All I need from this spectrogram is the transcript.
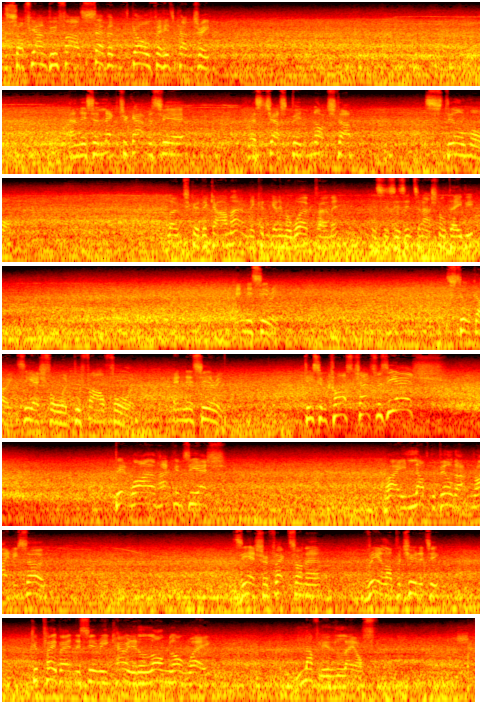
Sofiane Boufal's seventh goal for his country. And this electric atmosphere has just been notched up still more. Go to Ghana and they couldn't get him a work permit. This is his international debut. En-Nesyri. Still going, Ziyech forward, Boufal forward. En-Nesyri. Decent cross, chance for Ziyech! Bit wild, Hakim Ziyech. Right, he loved the build-up, rightly so. Ziyech reflects on a real opportunity. Good play by En-Nesyri, carried it a long, long way. Lovely little layoff.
